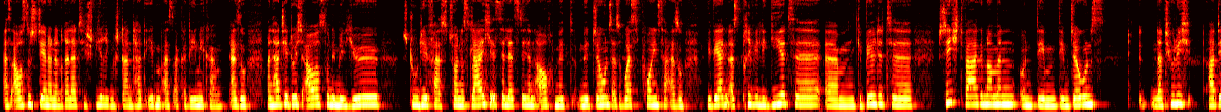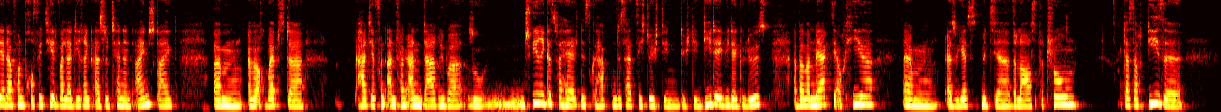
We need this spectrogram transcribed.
als Außenstehender einen relativ schwierigen Stand hat, eben als Akademiker. Also man hat hier durchaus so eine Milieustudie fast schon. Das Gleiche ist ja letztlich dann auch mit, mit Jones als West Pointer. Also wir werden als privilegierte, ähm, gebildete Schicht wahrgenommen und dem, dem Jones, natürlich hat er davon profitiert, weil er direkt als Lieutenant einsteigt. Ähm, aber auch Webster hat ja von Anfang an darüber so ein schwieriges Verhältnis gehabt und das hat sich durch den, durch den D-Day wieder gelöst. Aber man merkt ja auch hier, ähm, also jetzt mit der The Last Patrol, dass auch diese,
